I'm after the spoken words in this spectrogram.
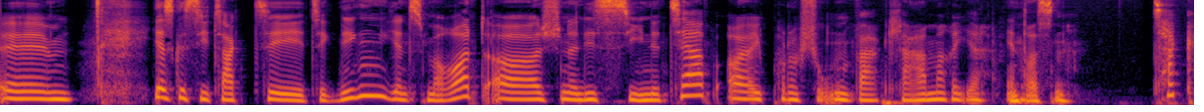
Øhm, jeg skal sige tak til teknikken Jens Marot og journalist Sine Terp, og i produktionen var Clara Maria Andresen. Tak.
